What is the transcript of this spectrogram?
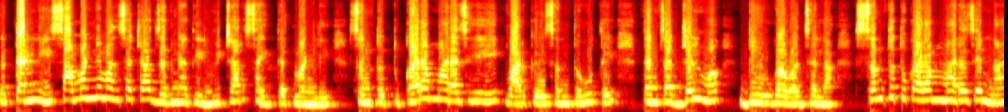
तर त्यांनी सामान्य माणसाच्या जगण्यातील विचार साहित्यात मांडले. संत तुकाराम महाराज हे एक वारकरी संत होते. त्यांचा जन्म देवगावात झाला. संत तुकाराम महाराज यांना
